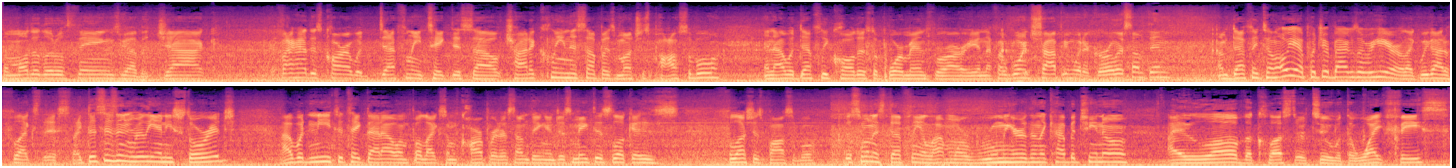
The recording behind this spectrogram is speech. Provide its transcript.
some other little things you have a jack if i had this car i would definitely take this out try to clean this up as much as possible and i would definitely call this the poor man's ferrari and if i'm going shopping with a girl or something I'm definitely telling, oh yeah, put your bags over here. Like we gotta flex this. Like this isn't really any storage. I would need to take that out and put like some carpet or something and just make this look as flush as possible. This one is definitely a lot more roomier than the Cappuccino. I love the cluster too with the white face.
